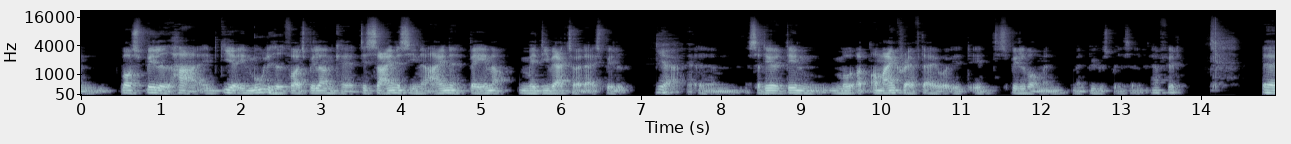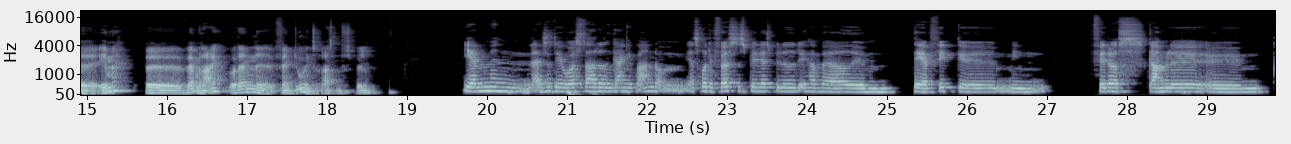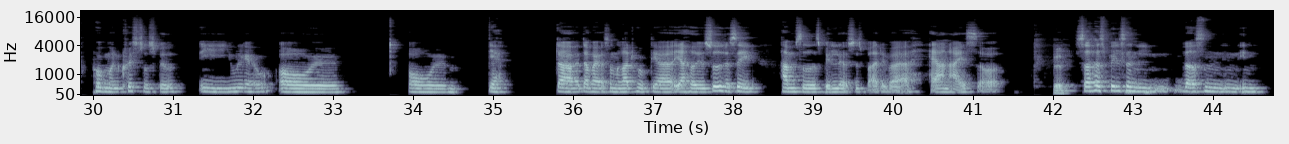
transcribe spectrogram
hvor spillet har en, giver en mulighed for, at spilleren kan designe sine egne baner med de værktøjer, der er i spillet. Ja, ja. Øhm, så det er, jo- det er en måde, og, og Minecraft er jo et, et spil, hvor man, man bygger spil selv. Ja, fedt. Øh, Emma, øh, hvad med dig? Hvordan øh, fandt du interessen for spil? Jamen, altså det er jo også startet en gang i barndommen. Jeg tror, det første spil, jeg spillede, det har været, øh, da jeg fik øh, min fætters gamle øh, Pokémon Crystal-spil i julegave. Og, øh, og øh, ja, der, der var jeg sådan ret hugt. Jeg, jeg havde jo siddet og set ham sidde og spille og jeg synes bare, det var her nice. Og Fedt. så har spil sådan været sådan en, en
